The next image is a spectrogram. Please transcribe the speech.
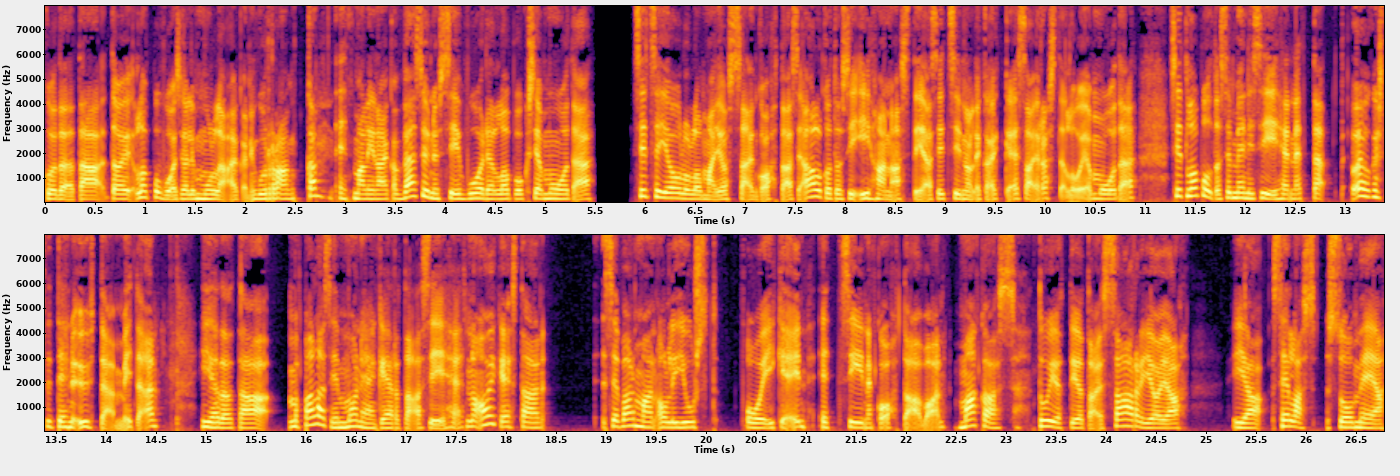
kun tota, toi loppuvuosi oli mulle aika niinku rankka, että mä olin aika väsynyt siinä vuoden lopuksi ja muuta. Sitten se joululoma jossain kohtaa, se alkoi tosi ihanasti ja sitten siinä oli kaikkea sairastelua ja muuta. Sitten lopulta se meni siihen, että ei oikeasti tehnyt yhtään mitään. Ja tota, mä palasin moneen kertaan siihen, että no oikeastaan se varmaan oli just oikein, että siinä kohtaa vaan makas, tuijotti jotain sarjoja – ja selas somea,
